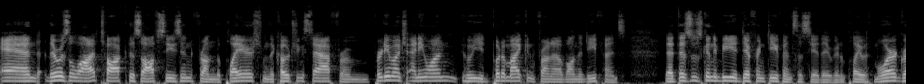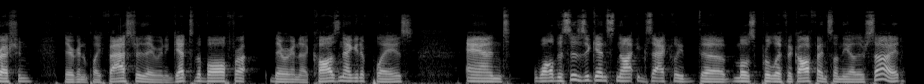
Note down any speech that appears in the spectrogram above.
And there was a lot of talk this offseason from the players, from the coaching staff, from pretty much anyone who you'd put a mic in front of on the defense that this was going to be a different defense this year. They were going to play with more aggression. They were going to play faster. They were going to get to the ball. For, they were going to cause negative plays. And while this is against not exactly the most prolific offense on the other side,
